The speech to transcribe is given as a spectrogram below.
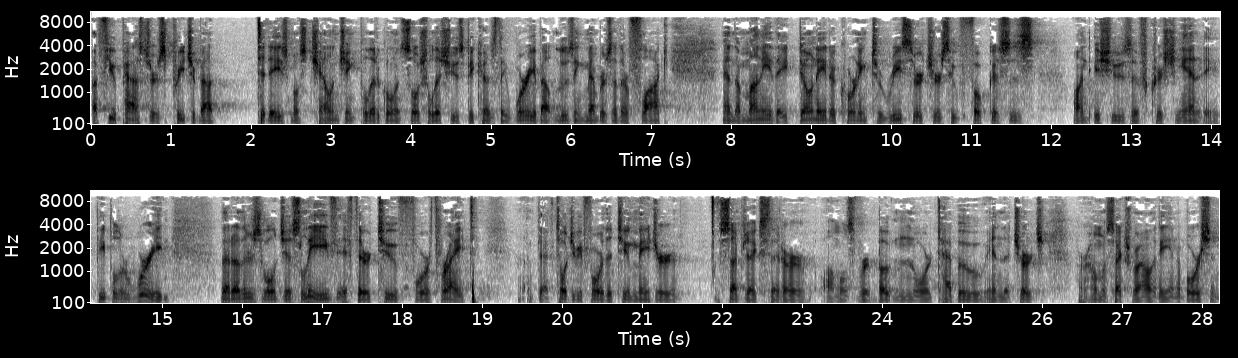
a few pastors preach about today's most challenging political and social issues because they worry about losing members of their flock and the money they donate according to researchers who focuses on issues of Christianity. People are worried that others will just leave if they're too forthright. I've told you before the two major subjects that are almost verboten or taboo in the church are homosexuality and abortion.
